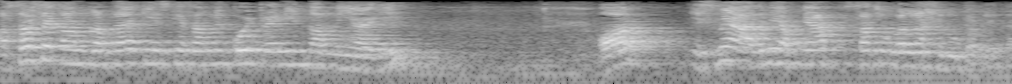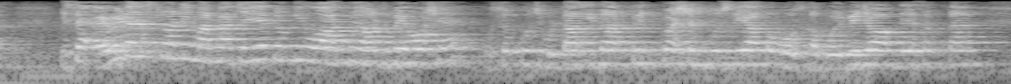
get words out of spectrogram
असर से काम करता है कि इसके सामने कोई ट्रेनिंग काम नहीं आएगी। और इसमें आदमी अपने आप सच उगलना शुरू कर देता है। इसे एविडेंस क्यों नहीं मानना चाहिए, क्योंकि वो आदमी अर्थ बेहोश है। उसे कुछ उल्टा सीधा ट्रिक क्वेश्चन पूछ लिया तो वो उसका कोई भी जवाब दे सकता है।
